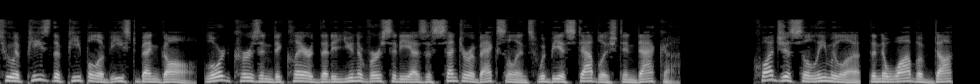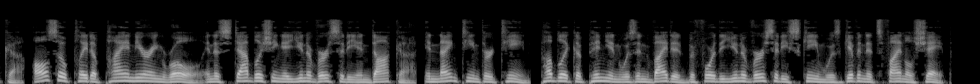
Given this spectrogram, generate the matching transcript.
To appease the people of East Bengal, Lord Curzon declared that a university as a centre of excellence would be established in Dhaka. Khwaja Salimullah, the Nawab of Dhaka, also played a pioneering role in establishing a university in Dhaka. In 1913, public opinion was invited before the university scheme was given its final shape.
